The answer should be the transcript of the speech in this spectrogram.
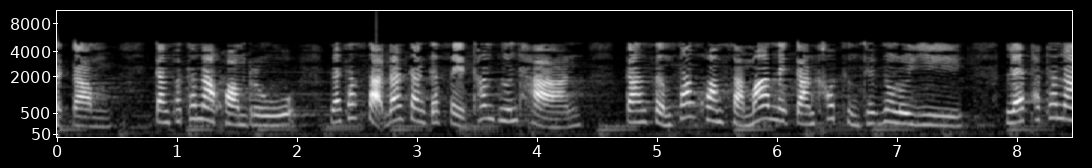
ตรกรรม การพัฒนาความรู้ และทักษะด้านการเกษตรขั้นพื้นฐาน การเสริมสร้างความสามารถในการเข้าถึงเทคโนโลยี และพัฒนา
